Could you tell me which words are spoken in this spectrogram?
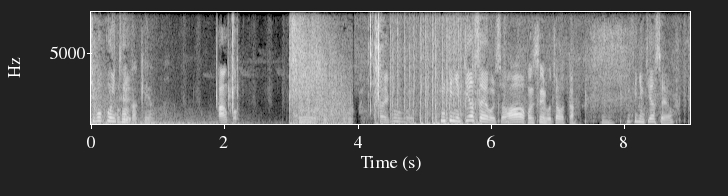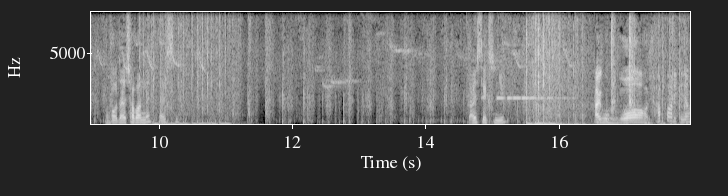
15포인트. 한번 갈게요. 다음 거. 중요한 것좀 갈게요. 아이고. 핑키님 뛰었어요, 벌써. 아, 번슨이 못 잡았다. 핑키님 뛰었어요. 어, 나 잡았네. 나이스. 나이스 엑스님. 아이고, 와, 샷발이 그냥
